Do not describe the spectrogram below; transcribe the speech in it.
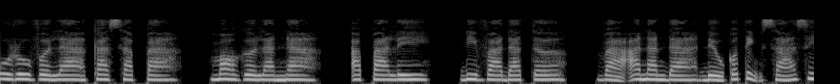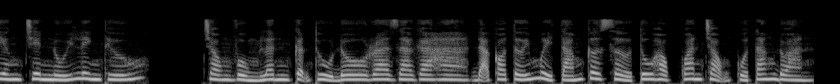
Uruvela Kassapa, Moggallana, Apali, Divadatta và Ananda đều có tịnh xá riêng trên núi Linh Thứ. Trong vùng lân cận thủ đô Rajagaha đã có tới 18 cơ sở tu học quan trọng của tăng đoàn.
